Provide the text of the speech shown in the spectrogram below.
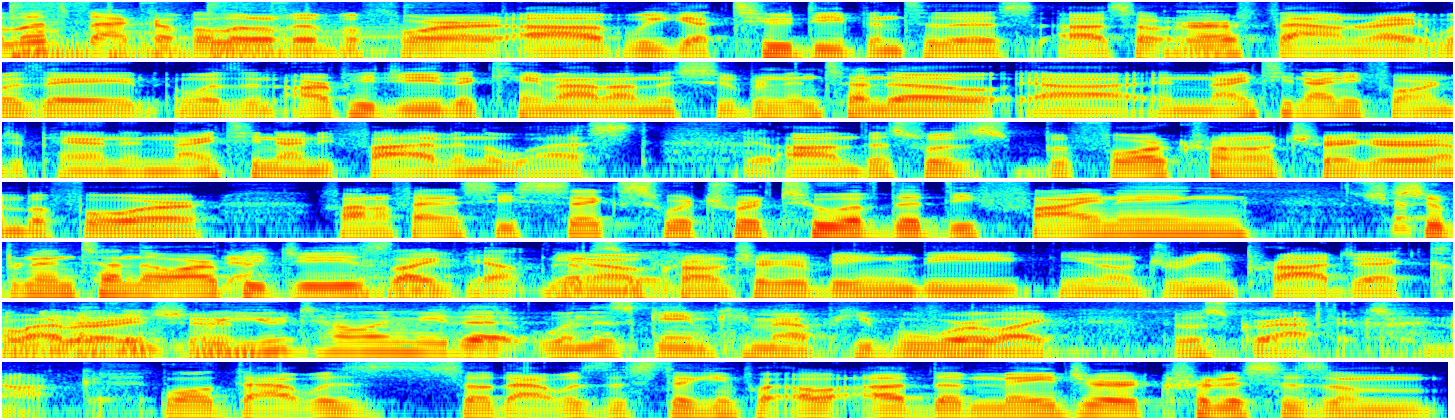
let's back up a little bit before uh, we get too deep into this. Uh, so Earthbound, right, was a was an RPG that came out on the Super Nintendo uh, in 1994 in Japan and 1995 in the West. Yep. Um, this was before Chrono Trigger and before Final Fantasy VI, which were two of the defining Super Nintendo RPGs. Like Yep, you know. Chrono Trigger being the you know dream project I think- collaboration. were you telling me that when this game came out, people were like, "Those graphics are not good"? Well, that was so that was the sticking point. Uh, the major criticism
